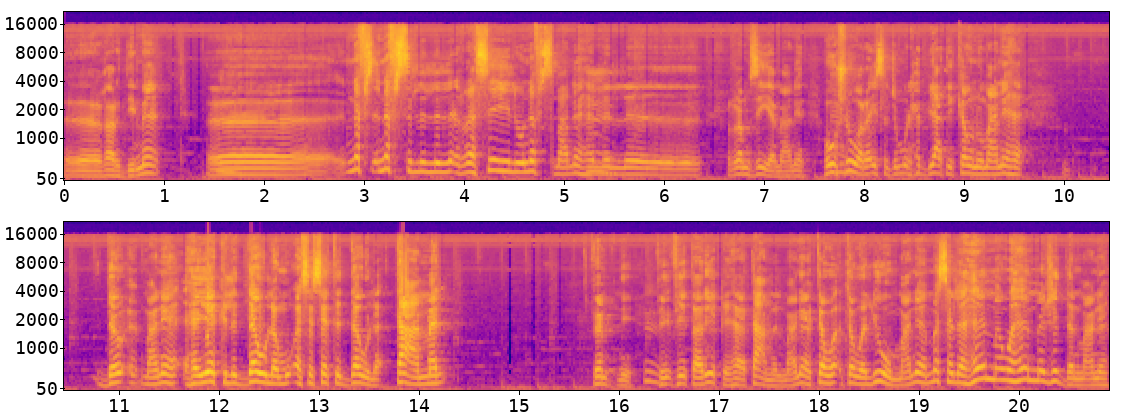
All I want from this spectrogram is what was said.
آه غار دماء. نفس نفس الرسائل ونفس معناها الرمزية معناها. هو شنو رئيس الجمهوريه يحب يعطي كونه معناها دو معناها هياكل الدولة مؤسسات الدولة تعمل. فهمتني؟ في, في طريقها تعمل معناها. توا تو اليوم معناها مسألة هامة وهامة جدا معناها.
